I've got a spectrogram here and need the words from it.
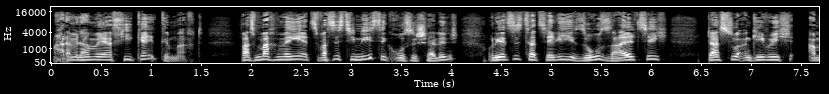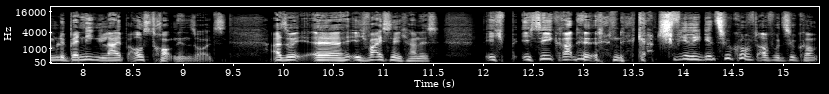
Aber damit haben wir ja viel Geld gemacht. Was machen wir jetzt? Was ist die nächste große Challenge? Und jetzt ist tatsächlich so salzig, dass du angeblich am lebendigen Leib austrocknen sollst. Also, äh, ich weiß nicht, Hannes. Ich, ich sehe gerade eine ganz schwierige Zukunft auf uns zukommen,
